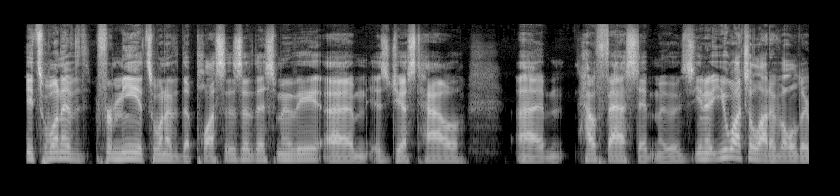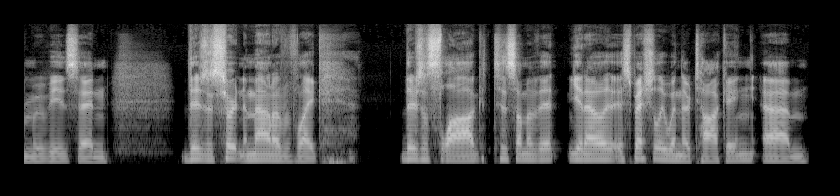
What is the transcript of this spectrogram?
it's one of for me it's one of the pluses of this movie um, is just how um, how fast it moves. You know, you watch a lot of older movies and there's a certain amount of like there's a slog to some of it, you know, especially when they're talking. Um,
